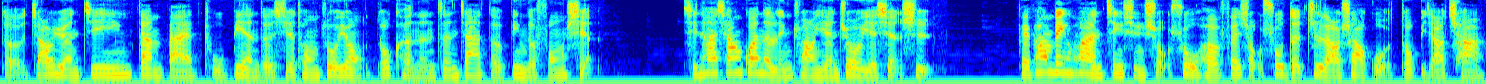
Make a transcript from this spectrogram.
的胶原基因蛋白突变的协同作用，都可能增加得病的风险。其他相关的临床研究也显示，肥胖病患进行手术和非手术的治疗效果都比较差。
